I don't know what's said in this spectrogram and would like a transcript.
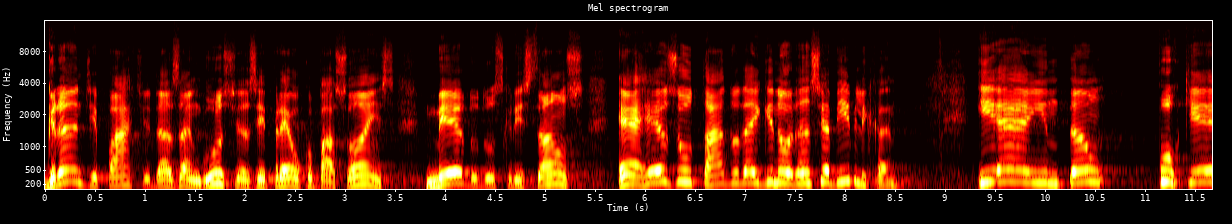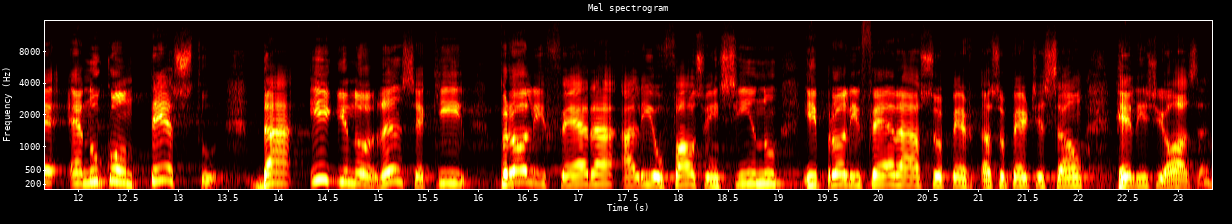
Grande parte das angústias e preocupações, medo dos cristãos, é resultado da ignorância bíblica. E é então porque é no contexto da ignorância que prolifera ali o falso ensino e prolifera a, super, a superstição religiosa.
